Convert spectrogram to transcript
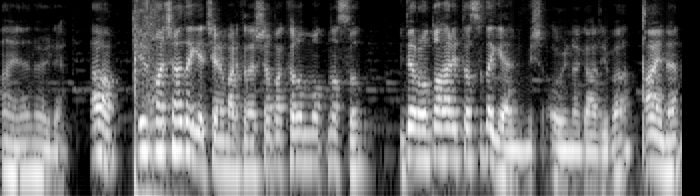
Aynen öyle. Tamam. Biz maçına da geçelim arkadaşlar. Bakalım mod nasıl. Bir de rondo haritası da gelmiş oyuna galiba. Aynen.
